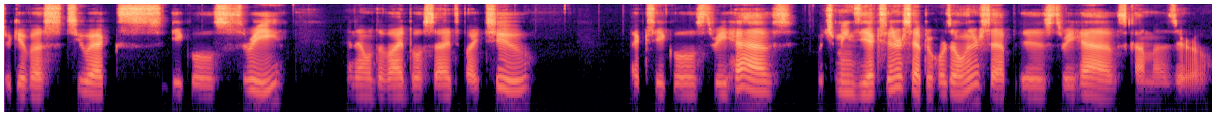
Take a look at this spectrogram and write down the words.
which will give us 2x equals 3, and then we'll divide both sides by 2. x equals 3 halves, which means the x-intercept or horizontal intercept is 3 halves, comma 0.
